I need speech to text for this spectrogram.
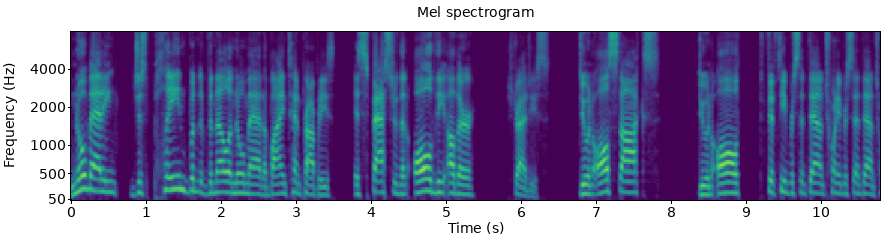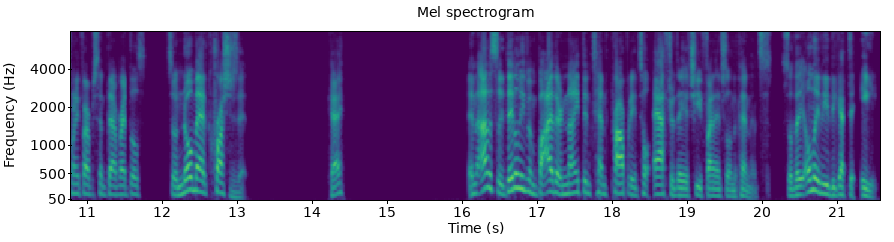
nomading, just plain vanilla nomad of buying 10 properties is faster than all the other strategies. Doing all stocks, doing all 15% down, 20% down, 25% down rentals. So Nomad crushes it. Okay. And honestly, they don't even buy their ninth and 10th property until after they achieve financial independence. So they only need to get to eight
